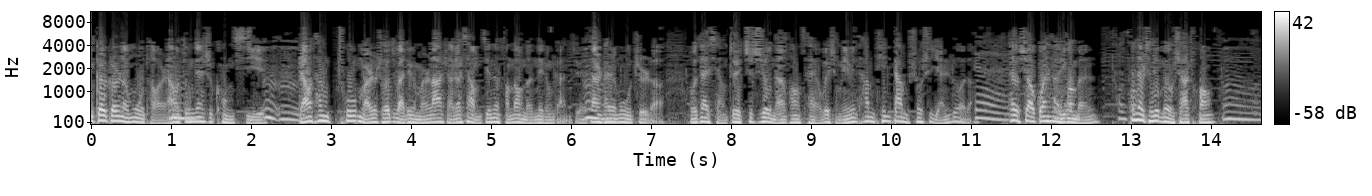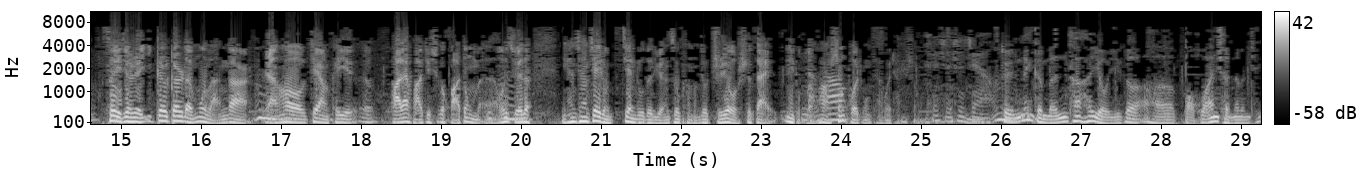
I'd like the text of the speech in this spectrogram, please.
一根根的木头，然后中间是空隙。嗯嗯。然后他们出门的时候就把这个门拉上，就像我们今天的防盗门那种感觉，但是它是木质的。我在想，对，这只有南方才有，为什么？因为他们天气大部分时候是炎热的，对，他又需要关上一个门，他那时候又没有纱窗，嗯，所以就是一根根的木栏杆，然后这样可以呃滑来滑去，是个滑动门。我就觉得，你看像这种建筑的元素，可能就只有是在那种文化生活中才会产生。确实是这样。对，那个门它还有一个呃保护安全的问题，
